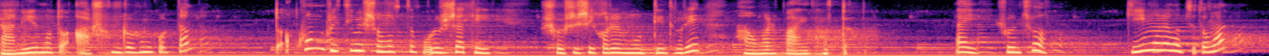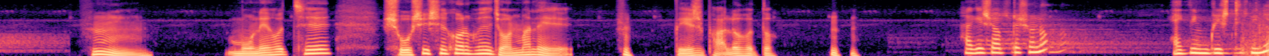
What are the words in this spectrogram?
রানীর মতো আসন গ্রহণ করতাম তখন পৃথিবীর সমস্ত পুরুষ জাতি শশী শিখরের মূর্তি ধরে আমার পায়ে ধরত। এই শুনছো? কি মনে হচ্ছে তোমার? হুম মনে হচ্ছে শশী শেখর হয়ে জন্মালে বেশ ভালো হতো। আগে সবটা শোনো। একদিন বৃষ্টির দিনে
